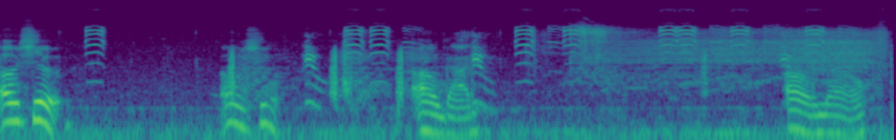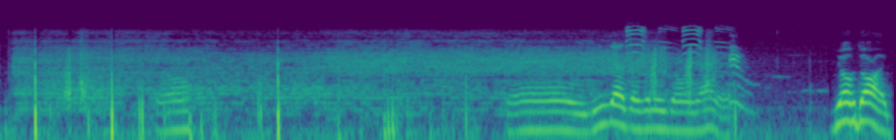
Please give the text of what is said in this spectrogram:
Oh shoot. Oh shoot. Oh god. Oh no. Oh. Dang, these guys are really going at it. Yo, dog,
